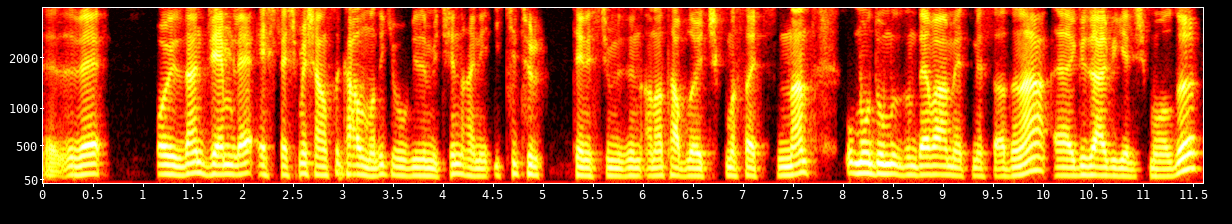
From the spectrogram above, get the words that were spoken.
Ee, ve o yüzden Cem'le eşleşme şansı kalmadı ki bu bizim için hani iki Türk tenisçimizin ana tabloya çıkması açısından umudumuzun devam etmesi adına e, güzel bir gelişme oldu.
